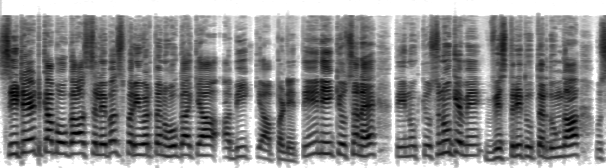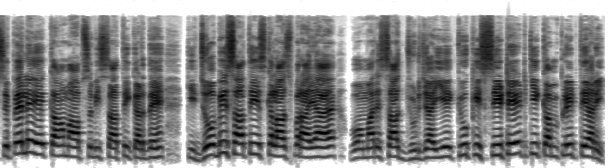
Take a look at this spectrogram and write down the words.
सीटेट कब होगा? सिलेबस परिवर्तन होगा क्या? अभी क्या पढ़े? तीन ही क्वेश्चन है। तीनों क्वेश्चनों के मैं विस्तृत उत्तर दूँगा। उससे पहले एक काम आप सभी साथी कर दें कि जो भी साथी इस क्लास पर आया है, वो हमारे साथ जुड़ जाइए, क्योंकि सीटेट की कंप्लीट तैयारी,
